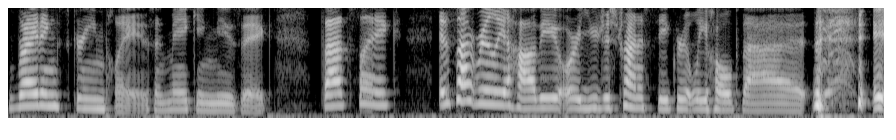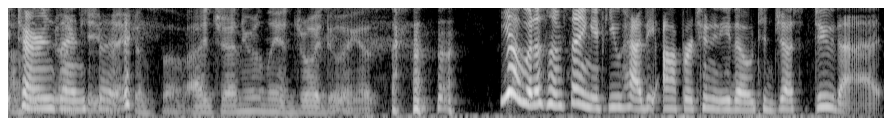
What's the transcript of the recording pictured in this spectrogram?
writing screenplays and making music. That's like. Is that really a hobby, or are you just trying to secretly hope that it I'm turns into? making stuff. I genuinely enjoy doing it. Yeah, but that's what I'm saying. If you had the opportunity though to just do that,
